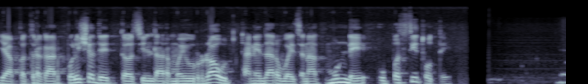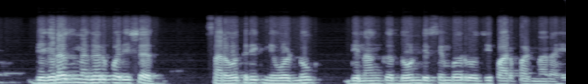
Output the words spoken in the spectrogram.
या पत्रकार परिषदेत तहसीलदार मयूर राऊत ठाणेदार वैजनाथ मुंडे उपस्थित होते. दिग्रज नगर परिषद सार्वत्रिक निवडणूक दिनांक दोन डिसेंबर रोजी पार पाडणार आहे.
